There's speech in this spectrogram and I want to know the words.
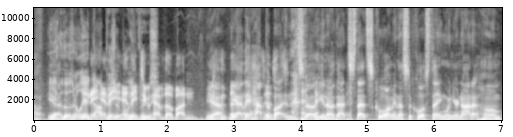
have yeah. those early And they, adopters and they, and they do have the button. Yeah, yeah, they have the exists. button. So you know that's that's cool. I mean, that's the coolest thing. When you're not at home,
